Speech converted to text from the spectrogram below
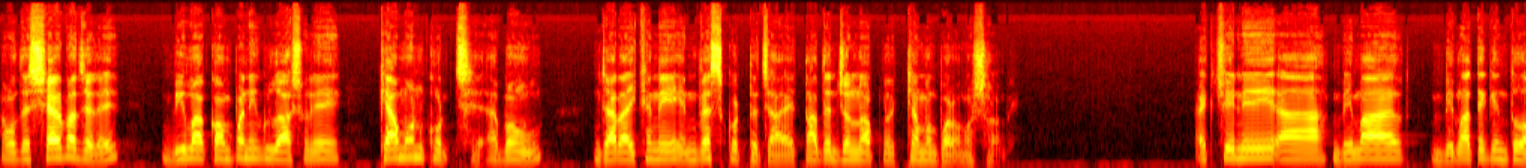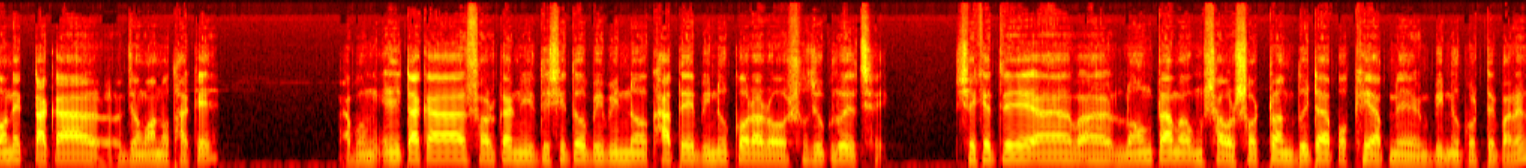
আমাদের শেয়ার বাজারে বিমা কোম্পানিগুলো আসলে কেমন করছে এবং যারা এখানে ইনভেস্ট করতে চায় তাদের জন্য আপনার কেমন পরামর্শ হবে? অ্যাকচুয়ালি বিমার বিমাতে কিন্তু অনেক টাকা জমানো থাকে এবং এই টাকা সরকার নির্দেশিত বিভিন্ন খাতে বিনিয়োগ করারও সুযোগ রয়েছে। সেক্ষেত্রে লং টার্ম এবং শর্ট টার্ম দুইটা পক্ষে আপনি বিনিয়োগ করতে পারেন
